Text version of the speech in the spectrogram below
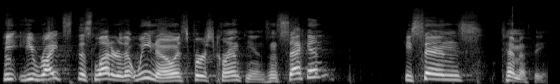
he, he writes this letter that we know as 1 Corinthians. And second, he sends Timothy.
